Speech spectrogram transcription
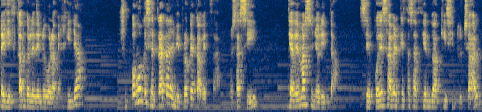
pellizcándole de nuevo la mejilla. Supongo que se trata de mi propia cabeza, ¿no es así? Y además, señorita, ¿se puede saber qué estás haciendo aquí sin tu chal?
